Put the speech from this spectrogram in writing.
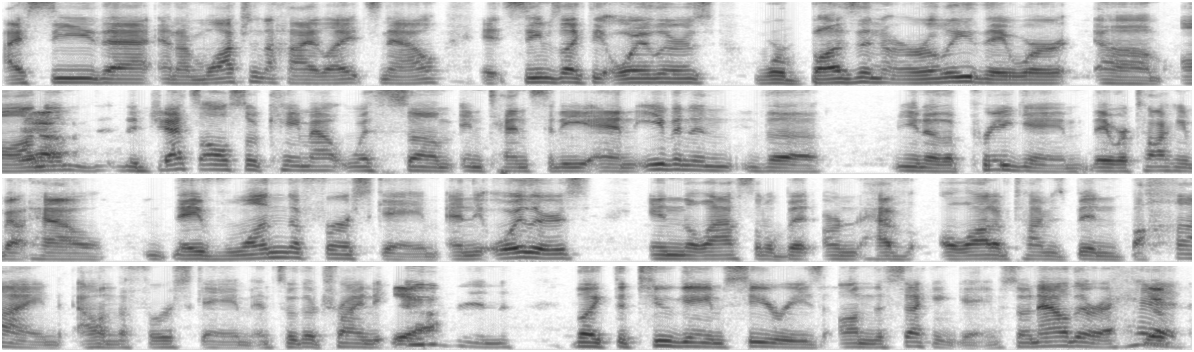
I see that, and I'm watching the highlights now. It seems like the Oilers were buzzing early. They were um, on yeah. them. The Jets also came out with some intensity, and even in the you know the pregame, they were talking about how they've won the first game, and the Oilers in the last little bit are have a lot of times been behind on the first game, and so they're trying to yeah. even like the two game series on the second game. So now they're ahead, yep.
